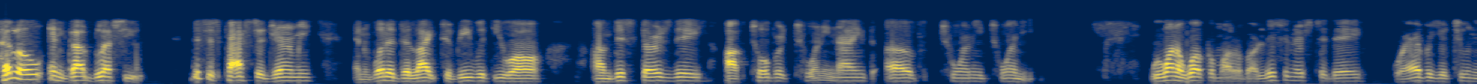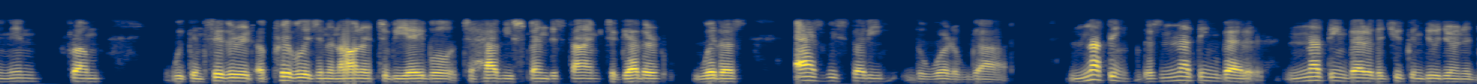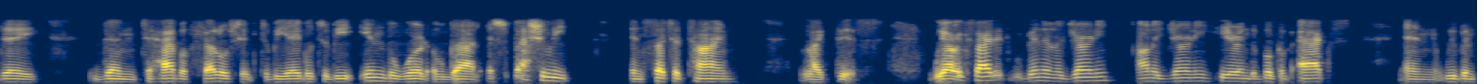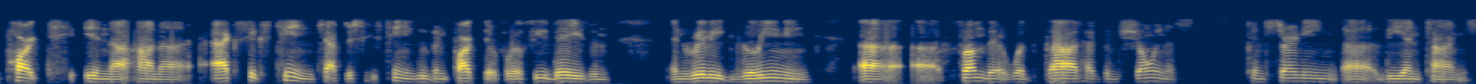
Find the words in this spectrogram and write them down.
Hello and God bless you. This is Pastor Jeremy, and what a delight to be with you all on this Thursday, October 29th of 2020. We want to welcome all of our listeners today, wherever you're tuning in from. We consider it a privilege and an honor to be able to have you spend this time together with us as we study the Word of God. Nothing, there's nothing better, nothing better that you can do during the day than to have a fellowship, to be able to be in the Word of God, especially in such a time like this. We are excited. We've been in a journey, on a journey here in the book of Acts, and we've been parked in uh, on uh, Acts 16, chapter 16. We've been parked there for a few days and and really gleaning uh, uh, from there what God has been showing us concerning uh, the end times.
